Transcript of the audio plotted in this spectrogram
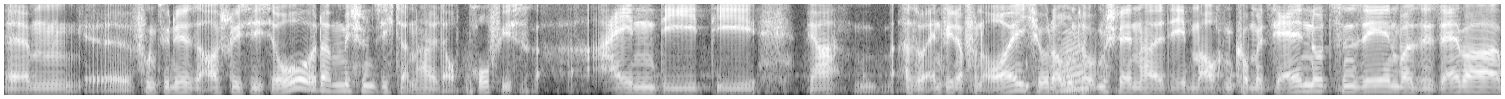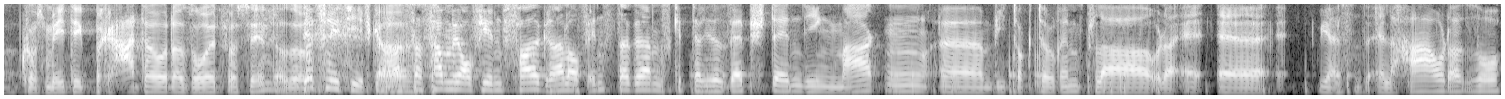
Ähm, äh, funktioniert das ausschließlich so oder mischen sich dann halt auch Profis ein, die, die, ja, also entweder von euch oder unter Umständen halt eben auch einen kommerziellen Nutzen sehen, weil sie selber Kosmetikberater oder so etwas sind? Also, Definitiv, genau. Ja. Das, das haben wir auf jeden Fall, gerade auf Instagram. Es gibt ja diese selbstständigen Marken äh, wie Dr. Rimpler oder äh, äh, wie heißt es, LH oder so.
